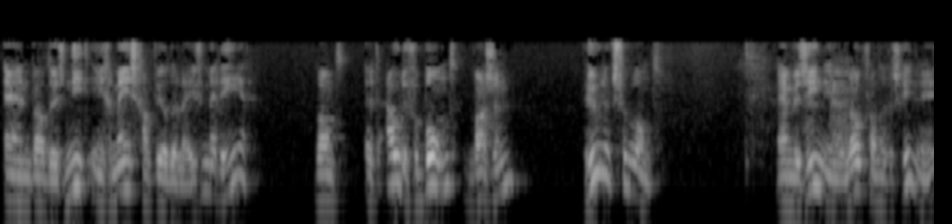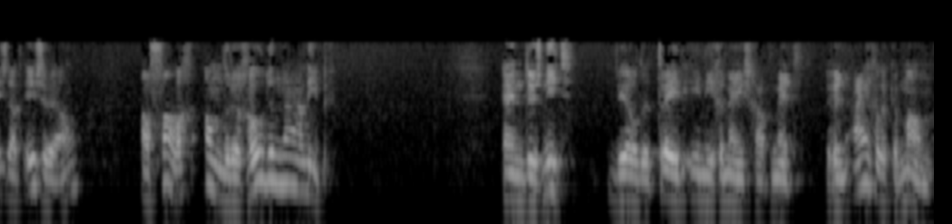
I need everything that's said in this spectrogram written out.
En wat dus niet in gemeenschap wilde leven met de Heer. Want het oude verbond was een huwelijksverbond. En we zien in de loop van de geschiedenis dat Israël afvallig andere goden naliep. En dus niet wilde treden in die gemeenschap met hun eigenlijke man,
